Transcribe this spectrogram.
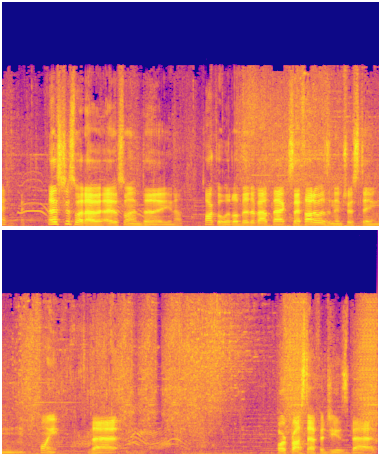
Anyway, that's just what I, I just wanted to, you know, talk a little bit about that because I thought it was an interesting point that Hoarfrost Effigy is bad.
